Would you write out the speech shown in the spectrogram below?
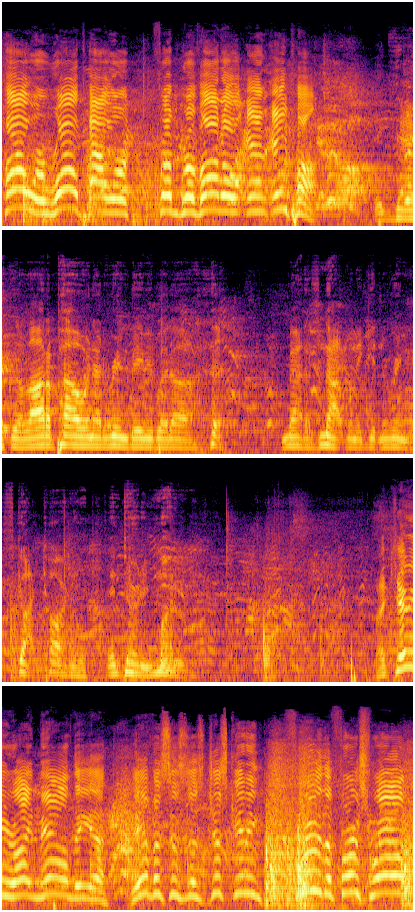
power, raw power from Bravado and APOC. Exactly, a lot of power in that ring, baby, but uh, matters not when they get in the ring with Scott Cardinal and Dirty Money. But Kenny, right now, the, uh, the emphasis is just getting through the first round,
